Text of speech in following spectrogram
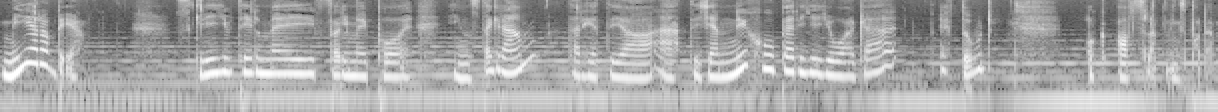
mer av det. Skriv till mig, följ mig på Instagram. Där heter jag att Jenny Schuberg Yoga, ett ord, och avslappningspodden.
